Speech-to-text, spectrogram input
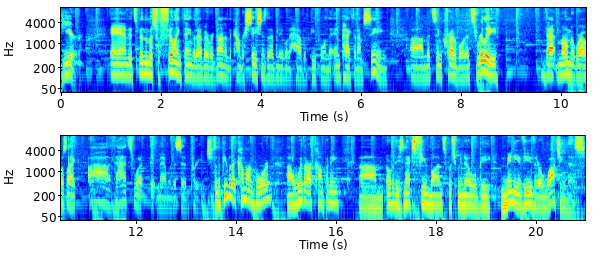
year. And it's been the most fulfilling thing that I've ever done and the conversations that I've been able to have with people and the impact that I'm seeing. Um, it's incredible. And it's really that moment where I was like, ah, that's what it meant when it said preach. So the people that come on board uh, with our company um, over these next few months, which we know will be many of you that are watching this,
